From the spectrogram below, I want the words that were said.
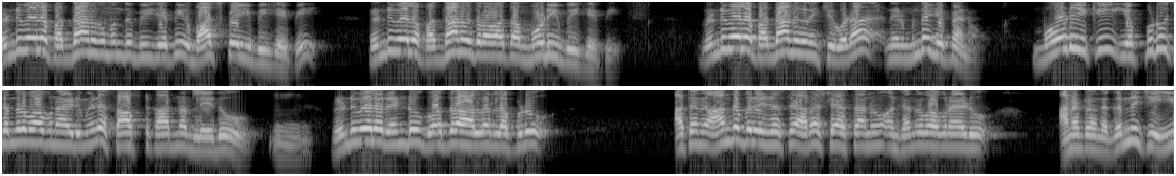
రెండు వేల పద్నాలుగు ముందు బీజేపీ వాజ్పేయి బీజేపీ. రెండు వేల పద్నాలుగు తర్వాత మోడీ బీజేపీ. రెండు వేల పద్నాలుగు నుంచి కూడా నేను ముందే చెప్పాను మోడీకి ఎప్పుడూ చంద్రబాబు నాయుడు మీద సాఫ్ట్ కార్నర్ లేదు. రెండు వేల రెండు గోద్రా అల్లర్లప్పుడు అతను ఆంధ్రప్రదేశ్ వస్తే అరెస్ట్ చేస్తాను అని చంద్రబాబు నాయుడు అనటం దగ్గర నుంచి ఈ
